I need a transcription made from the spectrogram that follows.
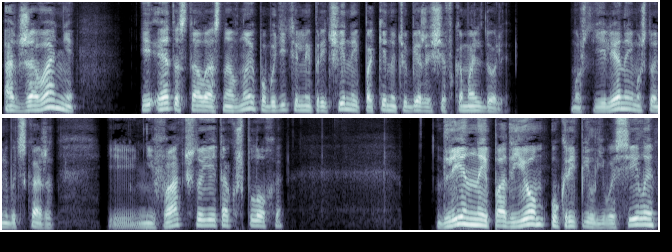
от Джованни — и это стало основной побудительной причиной покинуть убежище в Камальдоле. Может, Елена ему что-нибудь скажет, и не факт, что ей так уж плохо. Длинный подъем укрепил его силы.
